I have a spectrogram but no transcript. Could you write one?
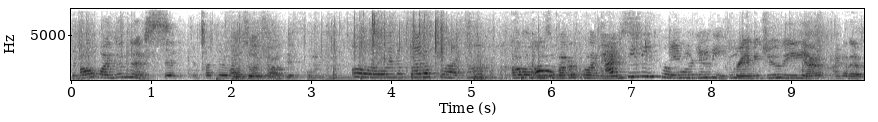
but Oh my goodness. they're, they're like Also money. chocolate for. Oh, and a butterfly. Oh, there's a oh, butterfly I've seen these before, Judy. Grammy Judy, yeah, I gotta,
